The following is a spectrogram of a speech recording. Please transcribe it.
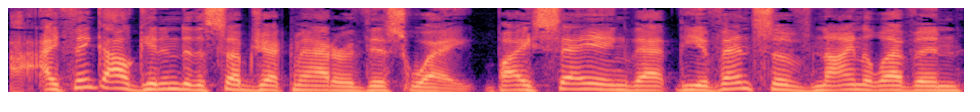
I think I'll get into the subject matter this way by saying that the events of 9 11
